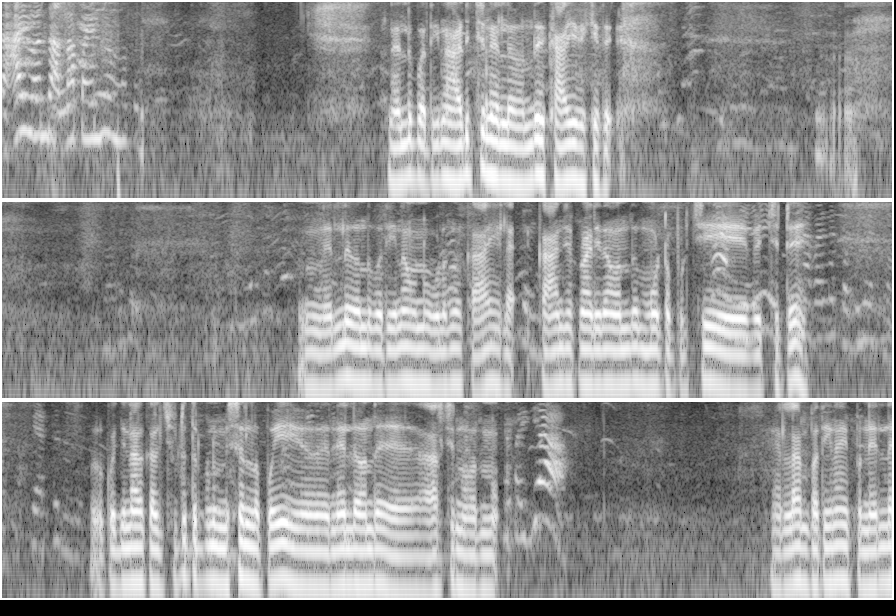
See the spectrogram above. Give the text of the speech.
நாய் வந்து எல்லா பயிலுமே நெல் பார்த்திங்கன்னா அடித்த நெல்லை வந்து காய வைக்குது. நெல் வந்து பார்த்திங்கன்னா ஒன்றும் ஒழுங்காக காயலை. காஞ்ச பின்னாடி தான் வந்து மூட்டை பிடிச்சி வச்சுட்டு ஒரு கொஞ்ச நாள் கழிச்சு விட்டு திருப்பி மிஷினில் போய் நெல்லை வந்து அரைச்சின்னு வரணும். எல்லாம் பார்த்திங்கன்னா இப்போ நெல்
